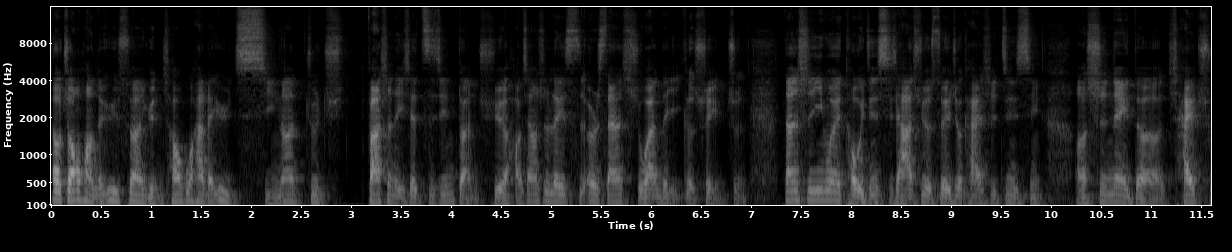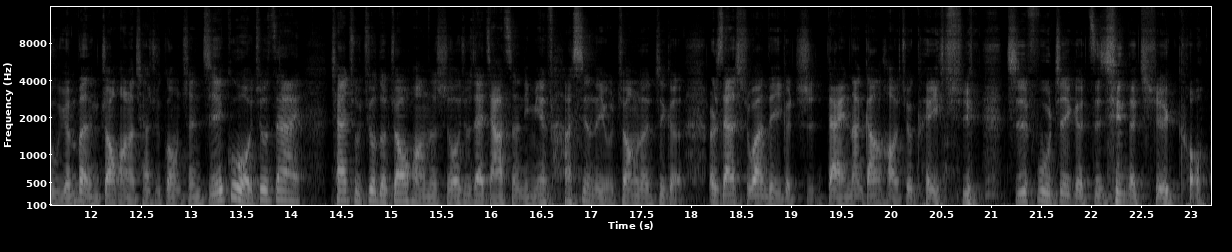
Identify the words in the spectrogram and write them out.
要装潢的预算远超过他的预期，那就去发生了一些资金短缺，好像是类似二三十万的一个水准。但是因为头已经洗下去了，所以就开始进行呃室内的拆除，原本装潢的拆除工程。结果就在拆除旧的装潢的时候，就在夹层里面 发现了有装了这个二三十万的一个纸袋，那刚好就可以去 支付这个资金的缺口。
